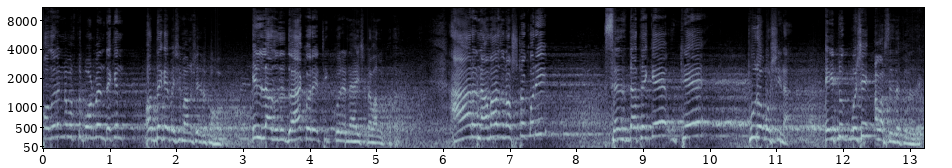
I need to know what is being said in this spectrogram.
ফজরের নামাজ তো পড়বেন, দেখেন অর্ধেকের বেশি মানুষ এরকম হবে। ইল্লা যদি দয়া করে ঠিক করে নেয়, সেটা ভালো কথা। আর নামাজ নষ্ট করি, সেজদা থেকে উঠে পুরো বসি না। এইটুক বসে আবার সেজদা চলে যায়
